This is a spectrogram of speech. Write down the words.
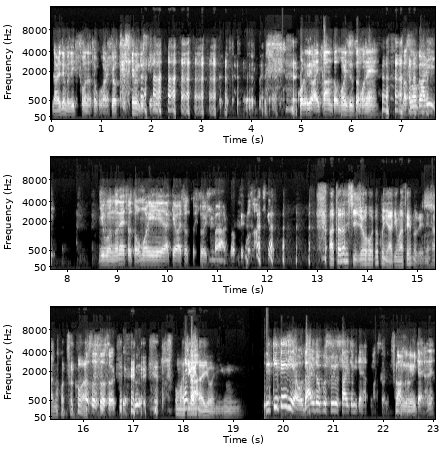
誰でもできそうなとこから拾ってきてるんですけどね。これではいかんと思いつつもね。まあその代わり、自分のね、ちょっと思い入れだけはちょっと一人一倍あるよっていうことなんですけど。新しい情報特にありませんのでね、あの、そこはそうそうそうそう。お間違いないように。うん。ウィキペディアを代読するサイトみたいになってますよね。そうそう番組みたいなね。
